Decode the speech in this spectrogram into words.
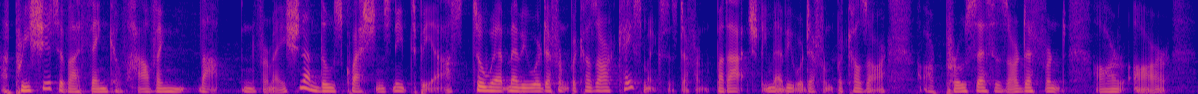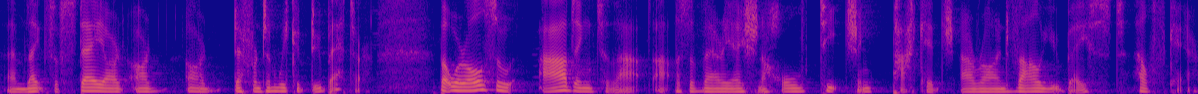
appreciative, I think, of having that information, and those questions need to be asked. So uh, maybe we're different because our case mix is different, but actually maybe we're different because our our processes are different, our our um, lengths of stay are are are different, and we could do better. But we're also adding to that Atlas of Variation a whole teaching package around value based healthcare.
